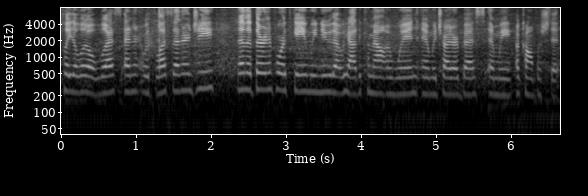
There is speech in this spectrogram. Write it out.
played a little less and with less energy. Then the third and fourth game, we knew that we had to come out and win, and we tried our best, and we accomplished it.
